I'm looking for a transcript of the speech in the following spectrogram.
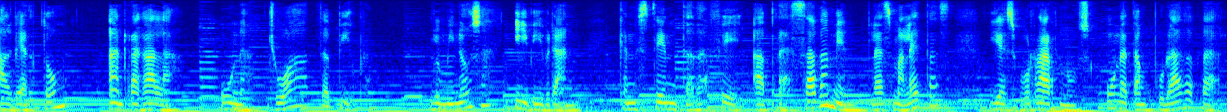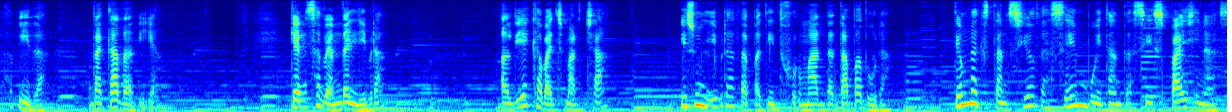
Albert Tom en regala una joie de viure, lluminosa i vibrant, que ens tempta de fer apressadament les maletes i esborrar-nos una temporada de la vida de cada dia. Què en sabem del llibre? El dia que vaig marxar és un llibre de petit format de tapa dura, Té una extensió de 186 pàgines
